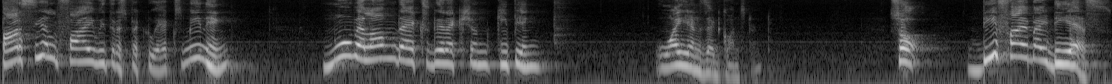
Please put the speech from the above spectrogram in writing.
partial phi with respect to x meaning move along the x direction keeping y and z constant. So, d phi by d s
